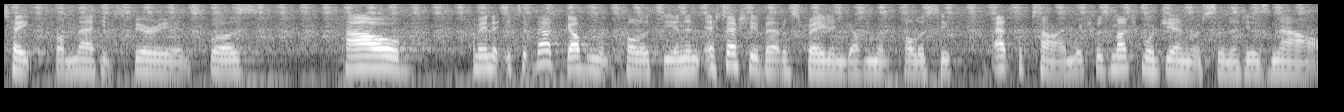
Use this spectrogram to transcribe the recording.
take from that experience was how I mean, it's about government policy, and it's actually about Australian government policy at the time, which was much more generous than it is now.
